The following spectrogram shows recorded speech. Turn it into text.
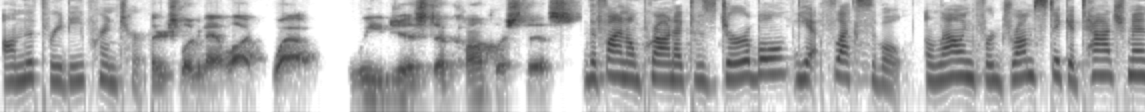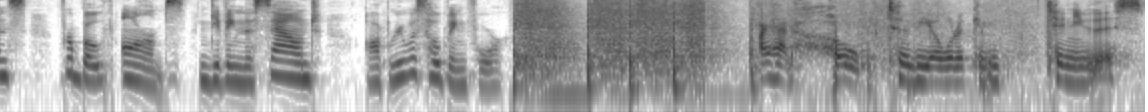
on the 3D printer. They're just looking at like, wow, we just accomplished this. The final product was durable yet flexible, allowing for drumstick attachments for both arms, giving the sound Aubrey was hoping for. I had hope to be able to continue this.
